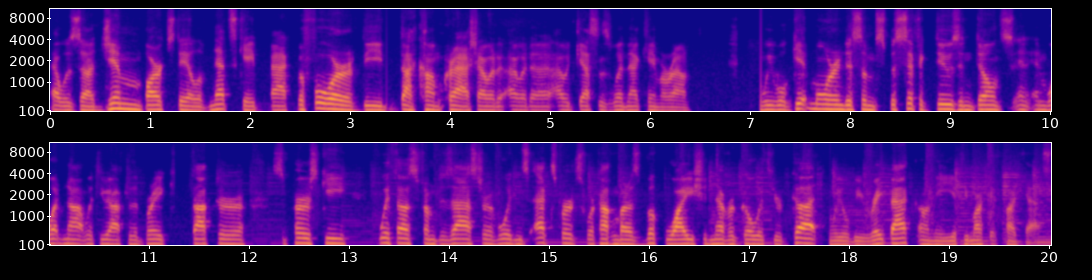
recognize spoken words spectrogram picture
That was uh, Jim Barksdale of Netscape back before the dot com crash. I would I would uh, I would guess is when that came around. We will get more into some specific do's and don'ts and, and whatnot with you after the break. Dr. Tsipursky, with us from Disaster Avoidance Experts. We're talking about his book, Why You Should Never Go With Your Gut. We will be right back on the If You Market Podcast.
